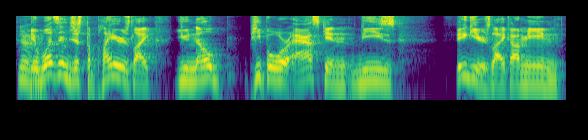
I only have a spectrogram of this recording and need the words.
it wasn't just the players. Like you know, people were asking these figures. Like I mean.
